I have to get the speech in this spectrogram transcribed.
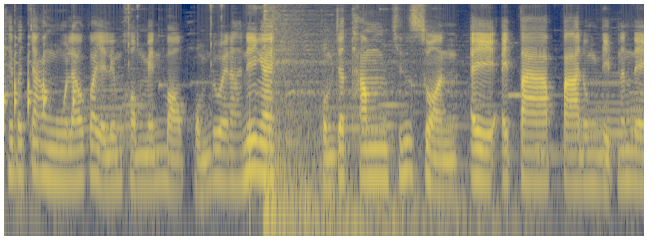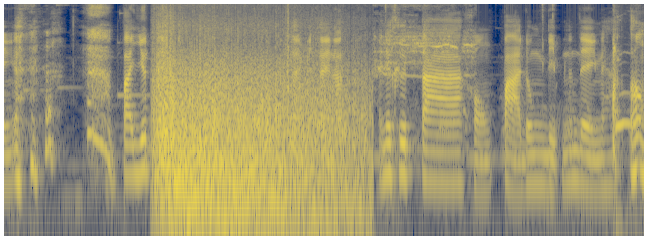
เทพเจ้างูแล้วก็อย่าลืมคอมเมนต์บอกผมด้วยนะนี่ไง ผมจะทำชิ้นส่วนไอไอตาปลาดงดิบนั่นเอง ปลายุทธไม่ใช่ไม่ใช่นะ อันนี้คือตาของป่าดงดิบนั่นเองนะครับต้อง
